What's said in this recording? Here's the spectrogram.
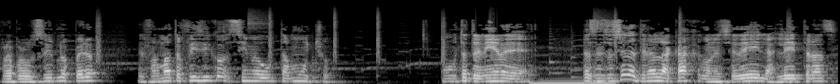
reproducirlos. Pero el formato físico sí me gusta mucho. Me gusta tener eh, la sensación de tener la caja con el CD, las letras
